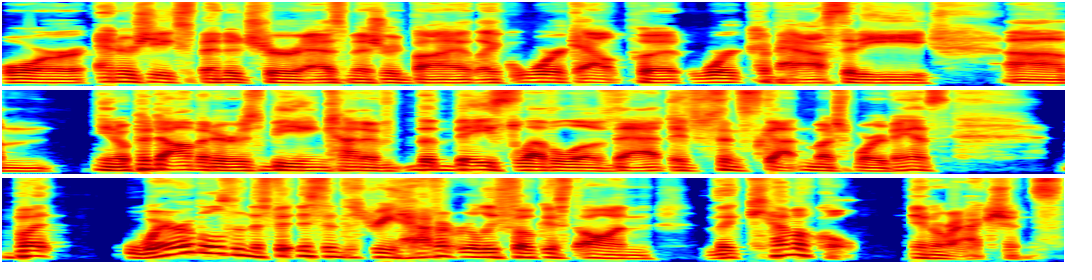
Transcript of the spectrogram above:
or energy expenditure as measured by like work output, work capacity, um, you know, pedometers being kind of the base level of that. They've since gotten much more advanced. But wearables in the fitness industry haven't really focused on the chemical interactions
